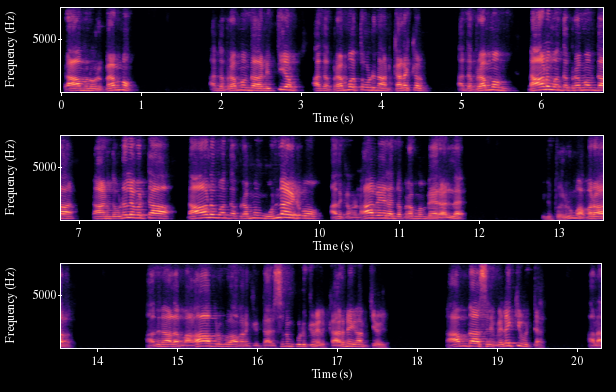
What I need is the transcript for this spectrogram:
ராமன் ஒரு பிரம்மம். அந்த பிரம்மம் தான் நித்தியம். அந்த பிரம்மத்தோடு நான் கலக்கணும். அந்த பிரம்மம் நானும் அந்த பிரம்மம் தான். நான் இந்த உடலை விட்டா நானும் அந்த பிரம்மம் ஒன்னாயிடுவோம் அதுக்கப்புறம் நான் வேற அந்த பிரம்மம் வேற அல்ல. இது பெரும் அபராதம். அதனால மகாபிரபு அவருக்கு தரிசனம் கொடுக்கவே இல்லை, கருணை காமிக்கவே ராமதாசரை விலக்கி விட்டார். ஆனா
